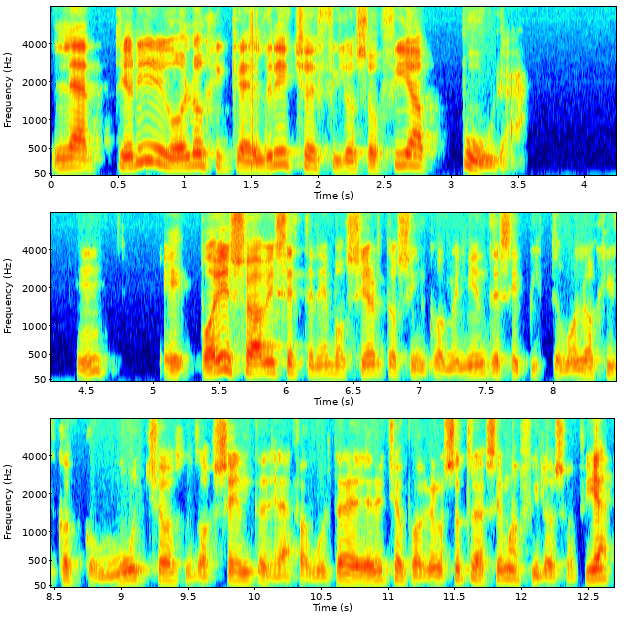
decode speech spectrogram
La teoría ecológica del derecho es filosofía pura. Eh, por eso a veces tenemos ciertos inconvenientes epistemológicos con muchos docentes de la Facultad de Derecho porque nosotros hacemos filosofía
